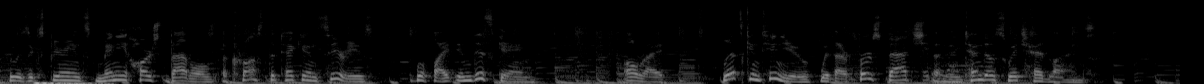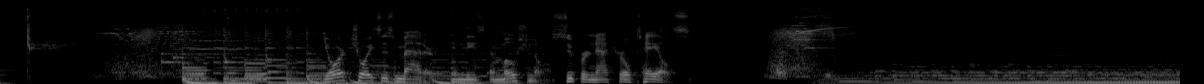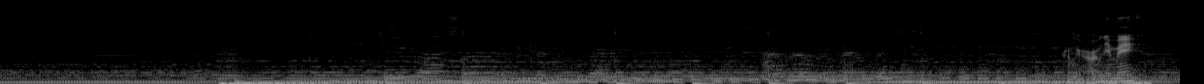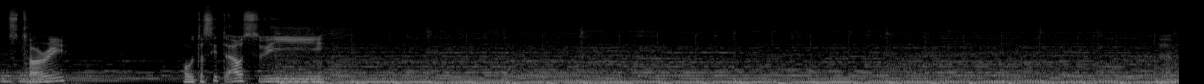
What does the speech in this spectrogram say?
who has experienced many harsh battles across the Tekken series, will fight in this game. Alright, let's continue with our first batch of Nintendo Switch headlines. Your choices matter in these emotional, supernatural tales. Das sieht aus wie. Ähm.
